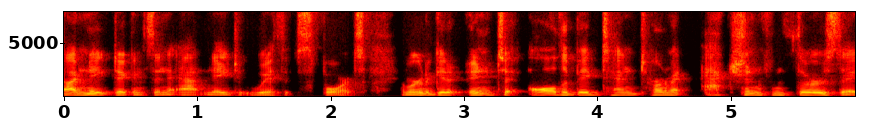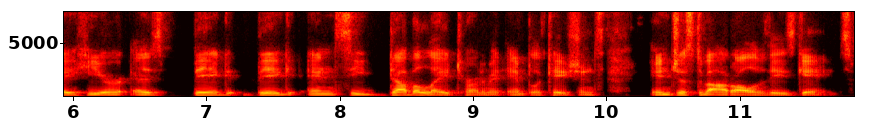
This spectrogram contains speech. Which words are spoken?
I'm Nate Dickinson at Nate with Sports, and we're going to get into all the Big Ten tournament action from Thursday here as big, big NCAA tournament implications in just about all of these games.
